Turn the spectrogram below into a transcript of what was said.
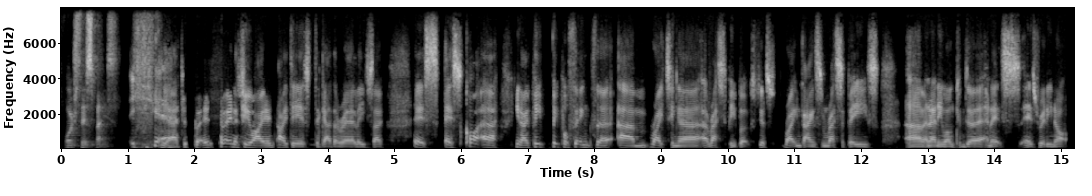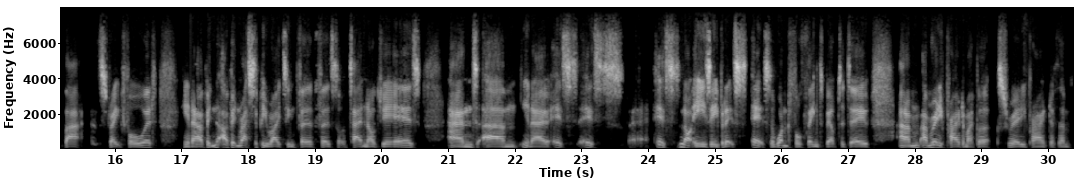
Watch this space. yeah. yeah, just put, putting a few ideas together, really. So it's it's quite a you know pe- people think that um, writing a, a, recipe book's just writing down some recipes um, and anyone can do it, and it's it's really not that straightforward. You know, I've been I've been recipe writing for for sort of ten odd years, and um, you know it's it's it's not easy, but it's it's a wonderful thing to be able to do. I'm I'm really proud of my books, really proud of them.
